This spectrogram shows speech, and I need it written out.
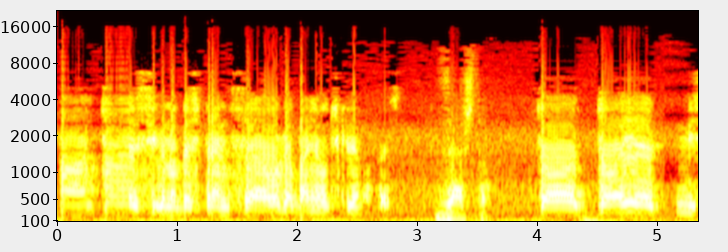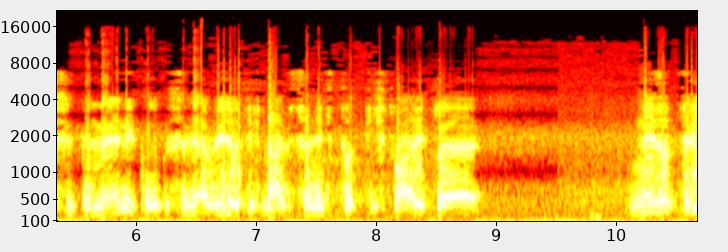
Pa to je sigurno bez premca ovoga Banja Lučki demofest. Zašto? To, to je, mislim, po meni, koliko sam ja vidio tih natjecanja tih stvari, to je ne za tri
